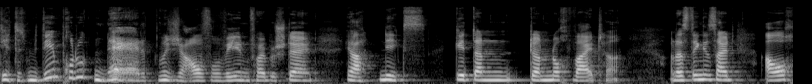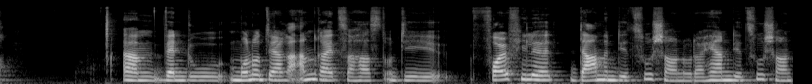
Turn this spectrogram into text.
die hat das mit dem Produkt. Nee, das muss ich ja auch auf jeden Fall bestellen. Ja, nix. Geht dann, dann noch weiter. Und das Ding ist halt auch, ähm, wenn du monetäre Anreize hast und die voll viele Damen dir zuschauen oder Herren dir zuschauen,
